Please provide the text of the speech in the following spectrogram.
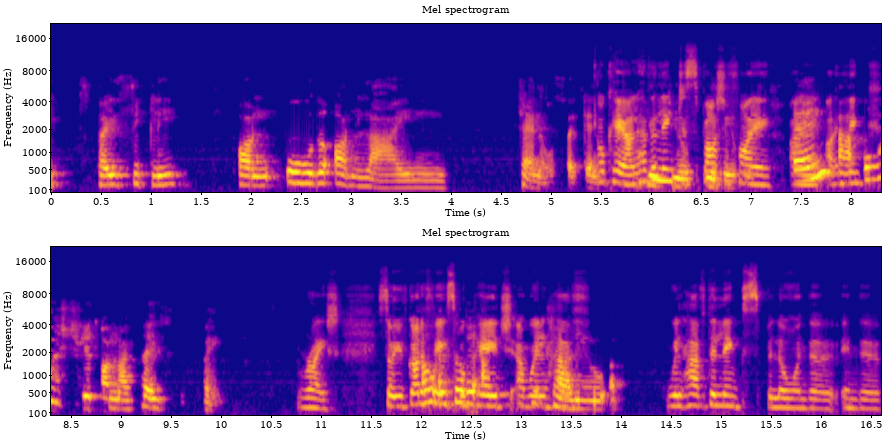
it's basically on all the online channels. They can okay i'll have a link to YouTube spotify And i'll, i I think always share it on my Facebook page. right so you've got a Oh, and so facebook page and we'll have you, We'll have the links below in the in the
